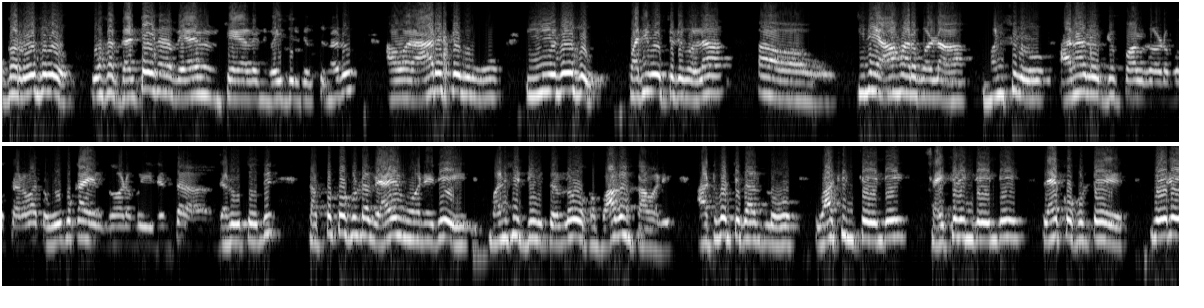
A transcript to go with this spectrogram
ఒక రోజులో ఒక గంట అయినా వ్యాయామం చేయాలని వైద్యులు చెప్తున్నారు. ఆ ఆరోగ్యము ఈ రోజు పని ఒత్తిడి వల్ల తినే ఆహారం వల్ల మనుషులు అనారోగ్యం పాల్గొనడం తర్వాత ఊపకాయలు కావడం ఇదంతా జరుగుతుంది. తప్పకుండా వ్యాయామం అనేది మనిషి జీవితంలో ఒక భాగం కావాలి. అటువంటి దాంట్లో వాకింగ్ చేయండి సైక్లింగ్ చేయండి లేకపోతే వేరే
